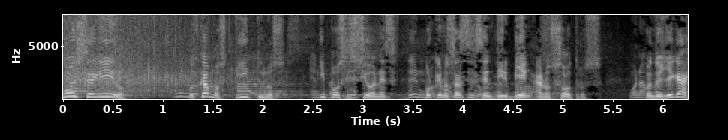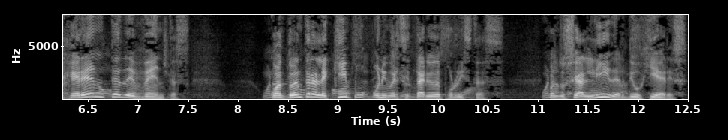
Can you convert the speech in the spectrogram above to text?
Muy seguido, buscamos títulos y posiciones porque nos hacen sentir bien a nosotros. Cuando llega gerente de ventas, cuando entra el equipo universitario de porristas, cuando sea líder de Ujieres,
